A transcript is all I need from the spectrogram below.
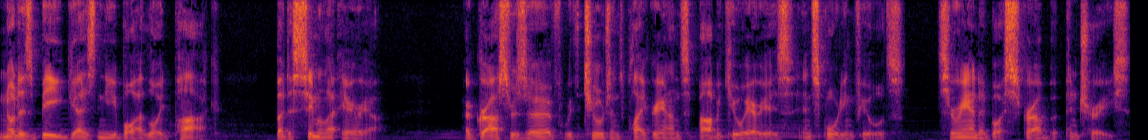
Not as big as nearby Lloyd Park, but a similar area. A grass reserve with children's playgrounds, barbecue areas, and sporting fields, surrounded by scrub and trees.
